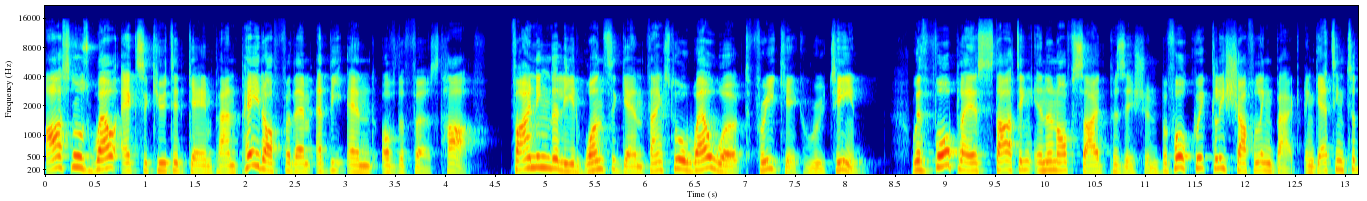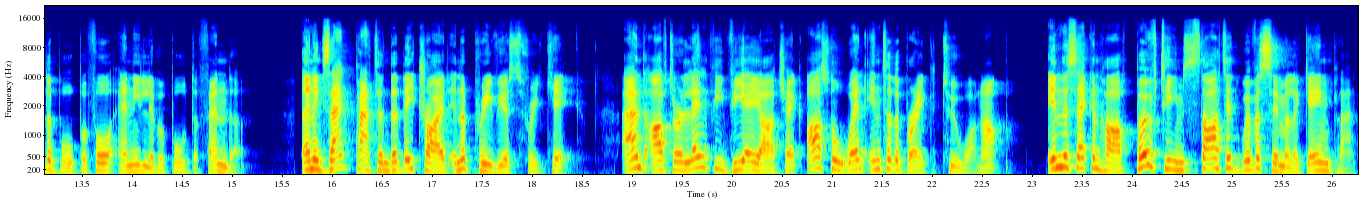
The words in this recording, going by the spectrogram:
Arsenal's well executed game plan paid off for them at the end of the first half, finding the lead once again thanks to a well worked free kick routine with four players starting in an offside position before quickly shuffling back and getting to the ball before any Liverpool defender. An exact pattern that they tried in a previous free kick. And after a lengthy VAR check, Arsenal went into the break 2 1 up. In the second half, both teams started with a similar game plan,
